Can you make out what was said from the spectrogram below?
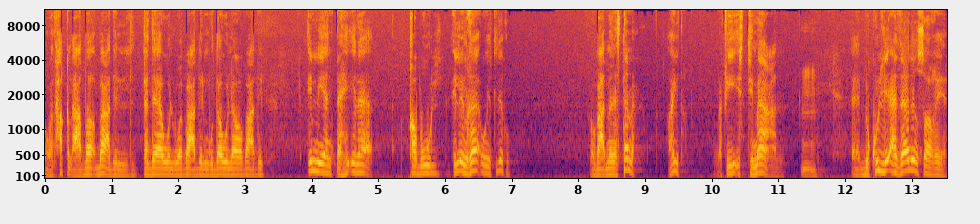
هو حق الأعضاء بعد التداول وبعد المداولة وبعد ال... إن ينتهي إلى قبول الإلغاء ويطلقه. وبعد ما نستمع أيضا. يبقى في استماعا. آه، بكل أذان صاغية. آه،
